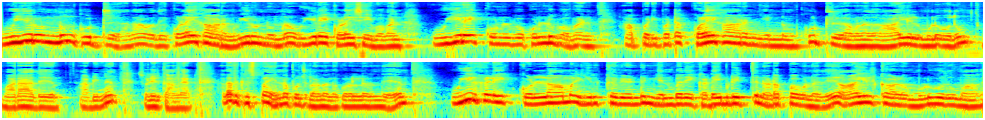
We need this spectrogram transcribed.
உயிருண்ணும் கூற்று அதாவது கொலைகாரன் உயிருண்ணும்னா உயிரை கொலை செய்பவன் உயிரை கொள்வ கொள்ளுபவன் அப்படிப்பட்ட கொலைகாரன் என்னும் கூற்று அவனது ஆயுள் முழுவதும் வராது அப்படின்னு சொல்லியிருக்காங்க. அதாவது கிறிஸ்பா என்ன புரிஞ்சுக்கலாம் அந்த குரல்ல இருந்து உயிர்களை கொல்லாமல் இருக்க வேண்டும் என்பதை கடைபிடித்து நடப்பவனது ஆயுள் காலம் முழுவதுமாக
